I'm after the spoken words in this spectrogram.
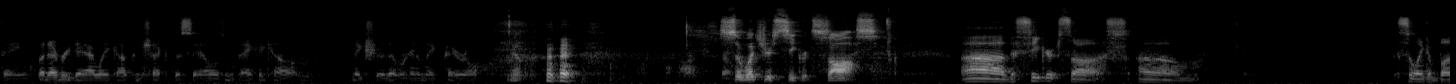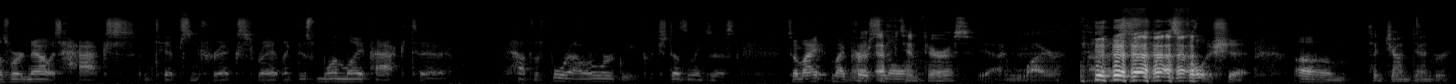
thing. But every day I wake up and check the sales and bank account and make sure that we're going to make payroll. Yep. so. so. what's your secret sauce? Uh, the secret sauce. Um, so like a buzzword now is hacks and tips and tricks, right? Like this one life hack to have the four hour work week, which doesn't exist. So my my yeah, personal F. Tim Ferriss, yeah, liar, uh, it's, it's, full of shit. Um, it's like John Denver.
